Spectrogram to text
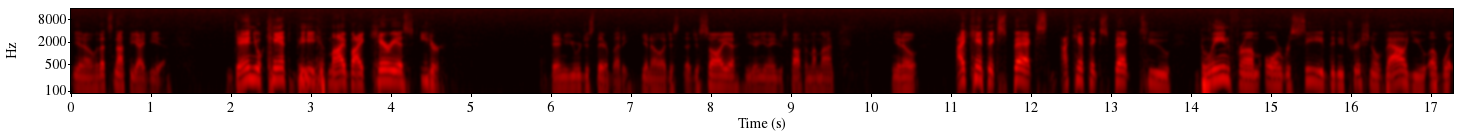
You know, that's not the idea. Daniel can't be my vicarious eater. Daniel, you were just there, buddy. You know, I just I just saw you. You, you know, you just popped in my mind. You know, I can't expect I can't expect to glean from or receive the nutritional value of what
